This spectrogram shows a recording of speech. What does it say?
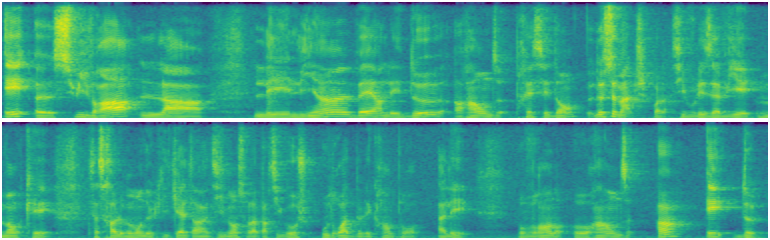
Et euh, suivra les liens vers les deux rounds précédents de ce match. Voilà, si vous les aviez manqués, ça sera le moment de cliquer alternativement sur la partie gauche ou droite de l'écran pour aller pour vous rendre aux rounds 1 et 2.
